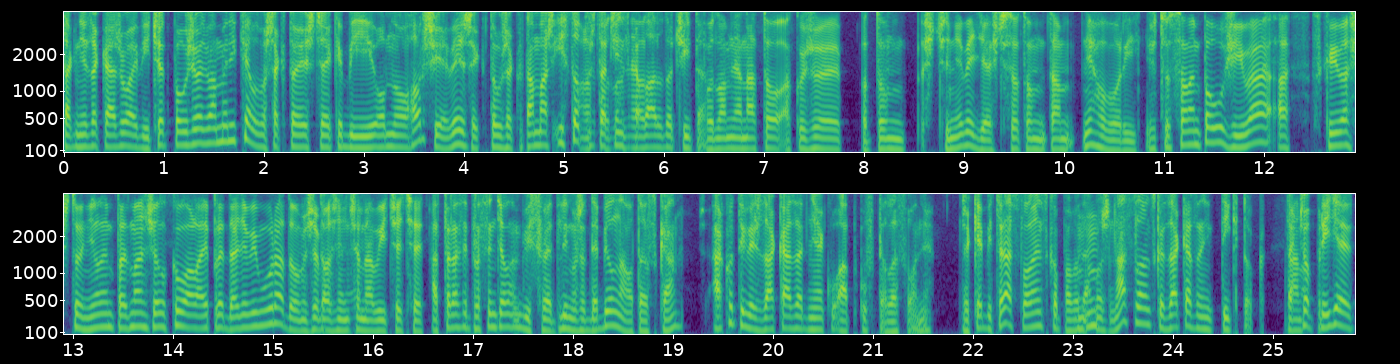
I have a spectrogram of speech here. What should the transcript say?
tak nezakážu aj WeChat používať v Amerike, lebo však to je ešte keby o mnoho horšie, vieš, že to už ako tam máš istotu, že tá čínska mňa- vláda to číta. Podľa mňa na to, akože o tom ešte nevedia, ešte sa o tom tam nehovorí. Že to sa len používa a skrývaš to nielen pred manželkou, ale aj pred daňovým úradom, že máš niečo na WeChate. A teraz si prosím ťa len vysvetlím, možno debilná otázka, ako ty vieš zakázať nejakú apku v telefóne? Že keby teraz Slovensko povedalo, Mhm. že na Slovensku je zakázaný TikTok, tak Áno. čo príde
